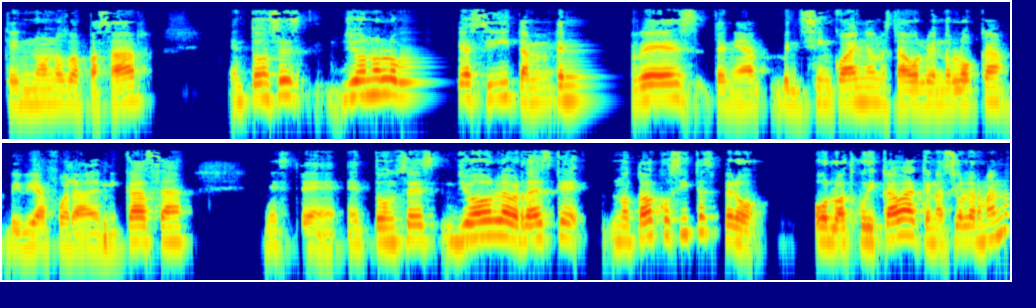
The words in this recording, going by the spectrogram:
que no nos va a pasar. Entonces, yo no lo vi así, también tenía tenía 25 años, me estaba volviendo loca, vivía fuera de mi casa. Este, entonces, yo la verdad es que notaba cositas, pero o lo adjudicaba a que nació la hermana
